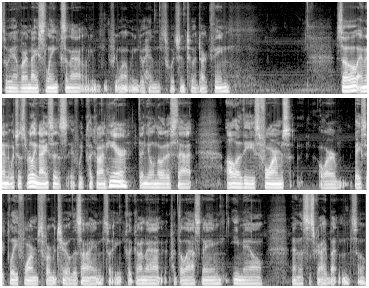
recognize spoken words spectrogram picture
so we have our nice links and that if you want we can go ahead and switch into a dark theme so and then which is really nice is if we click on here then you'll notice that all of these forms or basically forms for material design. So you click on that, put the last name, email, and the subscribe button. So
